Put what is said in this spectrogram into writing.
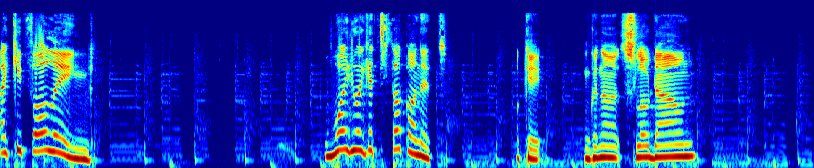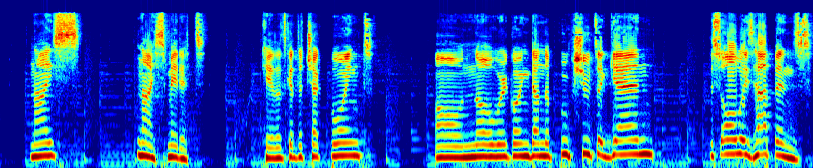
I keep falling. Why do I get stuck on it? Okay. I'm gonna slow down. Nice. Nice, made it. Okay, let's get the checkpoint. Oh no, we're going down the poop chutes again. This always happens.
